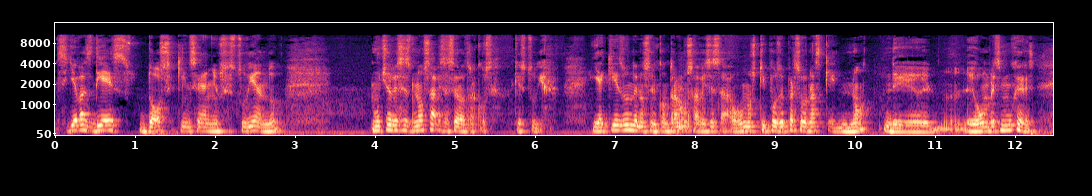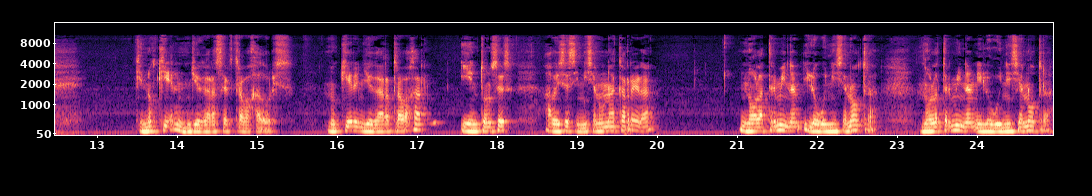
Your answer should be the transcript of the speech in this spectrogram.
si llevas 10, 12, 15 años estudiando, muchas veces no sabes hacer otra cosa que estudiar. Y aquí es donde nos encontramos a veces a unos tipos de personas que no, de, hombres y mujeres, que no quieren llegar a ser trabajadores, no quieren llegar a trabajar y entonces a veces inician una carrera, no la terminan y luego inician otra, no la terminan y luego inician otra.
